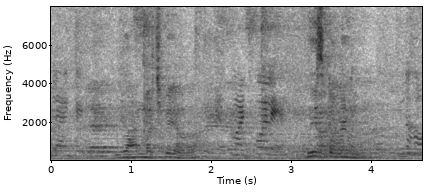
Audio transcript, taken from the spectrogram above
బ్లాంక్ అయిపోయింది. ప్లాన్ మర్చిపోయావా మర్చిపోలే ప్లీజ్ పవన్ ఉందా?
